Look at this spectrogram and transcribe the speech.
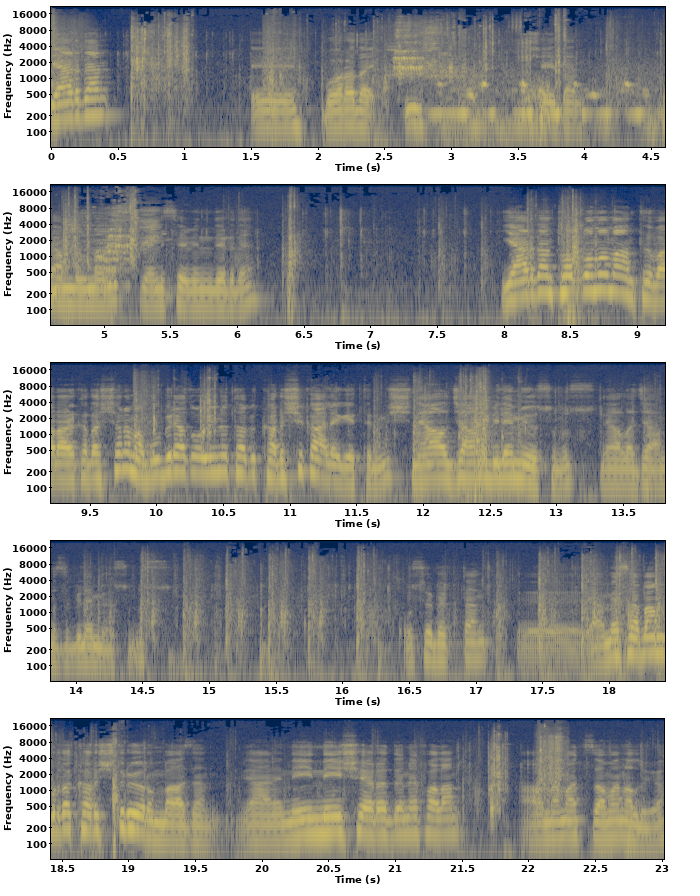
Yerden e, bu arada ilk şeyden tem bulmamız beni sevindirdi. Yerden toplama mantığı var arkadaşlar ama bu biraz oyunu tabii karışık hale getirmiş. Ne alacağını bilemiyorsunuz. Ne alacağınızı bilemiyorsunuz. O sebepten e, yani mesela ben burada karıştırıyorum bazen. Yani neyin ne işe yaradığını falan anlamak zaman alıyor.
